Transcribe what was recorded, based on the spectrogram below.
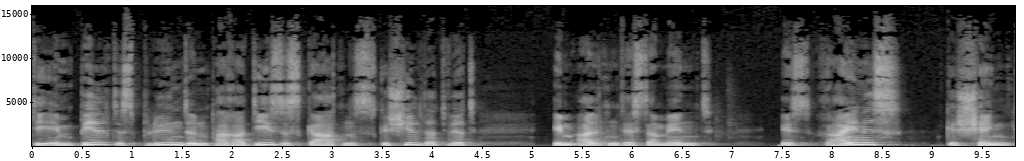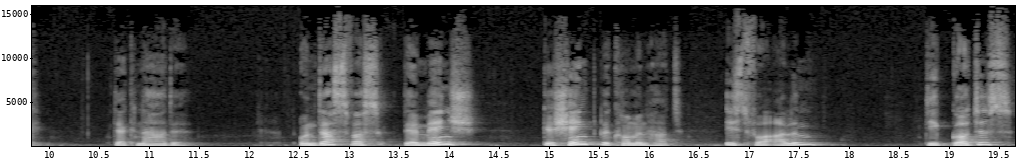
die im Bild des blühenden Paradiesesgartens geschildert wird im Alten Testament, ist reines Geschenk der Gnade. Und das, was der Mensch geschenkt bekommen hat, ist vor allem die Gottes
